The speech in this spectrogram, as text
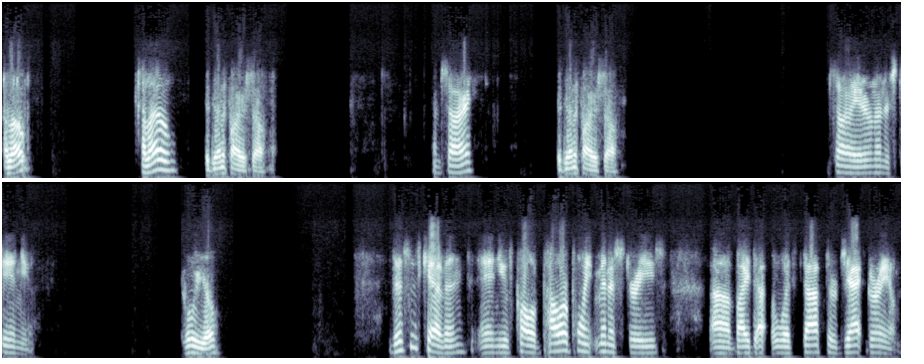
Hello? Hello? Identify yourself. I'm sorry? Identify yourself. Sorry, I don't understand you. Who are you? This is Kevin, and you've called PowerPoint Ministries uh, by Do- with Dr. Jack Graham.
